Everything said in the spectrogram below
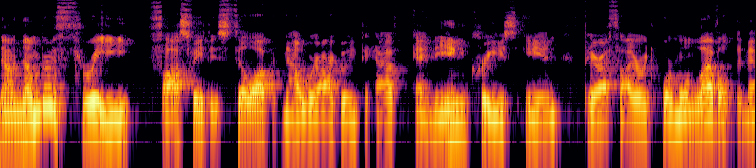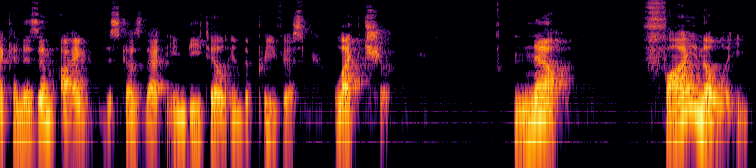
Now, number three, phosphate is still up. Now we are going to have an increase in parathyroid hormone level. The mechanism, I discussed that in detail in the previous lecture. Now, finally,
